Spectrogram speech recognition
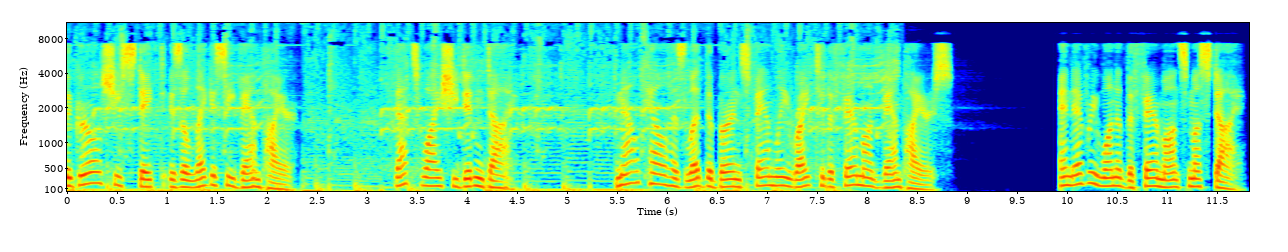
The girl she staked is a legacy vampire. That's why she didn't die. Now Cal has led the Burns family right to the Fairmont vampires. And every one of the Fairmonts must die.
